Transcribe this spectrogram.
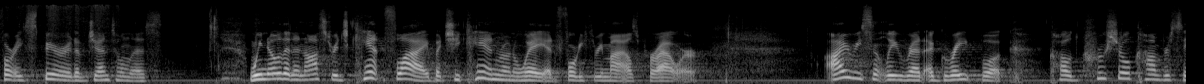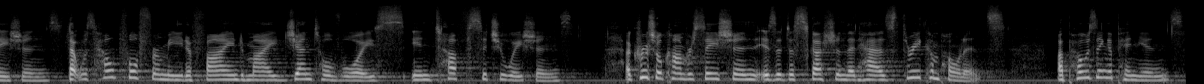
for a spirit of gentleness. We know that an ostrich can't fly, but she can run away at 43 miles per hour. I recently read a great book called Crucial Conversations that was helpful for me to find my gentle voice in tough situations. A crucial conversation is a discussion that has three components opposing opinions,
